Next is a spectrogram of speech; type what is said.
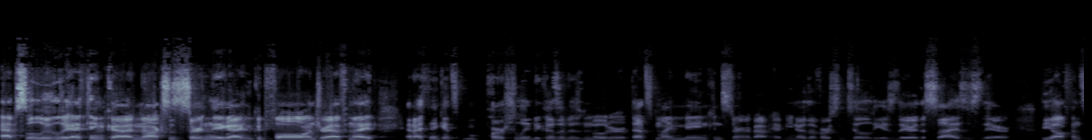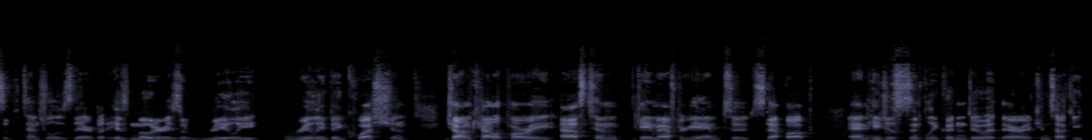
Absolutely. I think uh, Knox is certainly a guy who could fall on draft night. And I think it's partially because of his motor. That's my main concern about him. You know, the versatility is there, the size is there, the offensive potential is there, but his motor is a really, really big question. John Calipari asked him game after game to step up and he just simply couldn't do it there at Kentucky.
